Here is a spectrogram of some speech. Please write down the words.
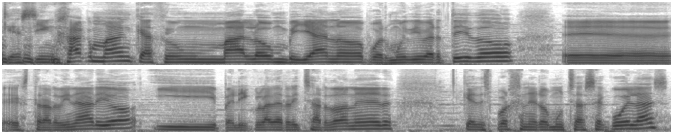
que es Jim Hackman, que hace un malo, un villano, pues muy divertido, eh, extraordinario, y película de Richard Donner, que después generó muchas secuelas.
